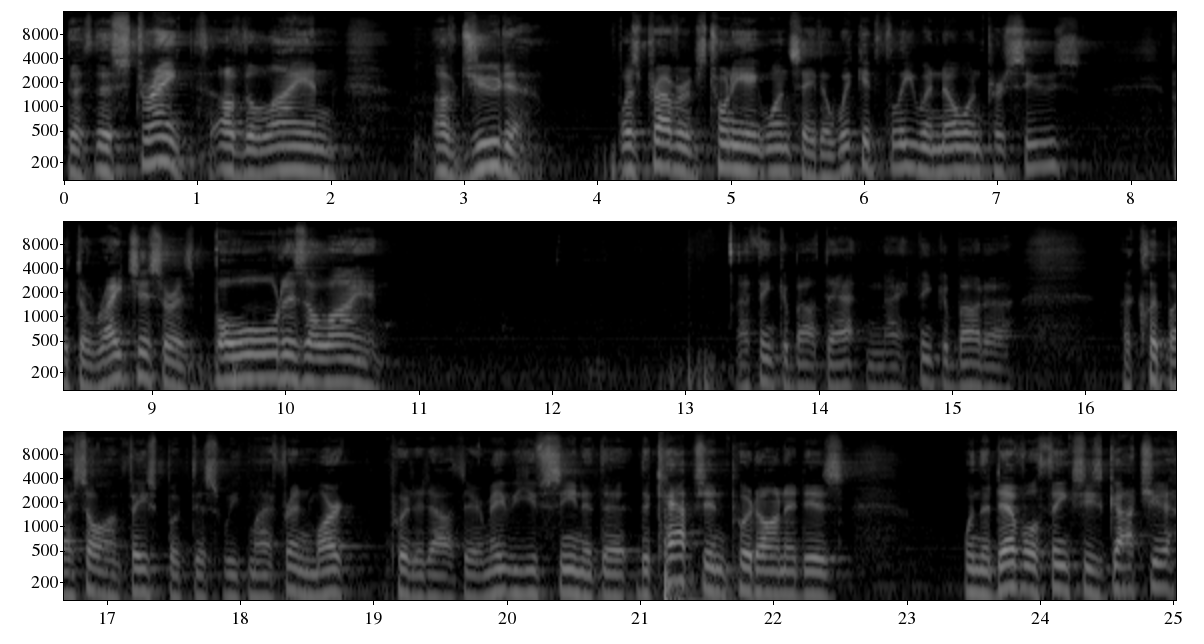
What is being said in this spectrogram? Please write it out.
the, the strength of the lion of Judah. What does Proverbs 28 1 say? The wicked flee when no one pursues, but the righteous are as bold as a lion. I think about that, and I think about a, a clip I saw on Facebook this week. My friend Mark put it out there. Maybe you've seen it. The, the caption put on it is When the devil thinks he's got you,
